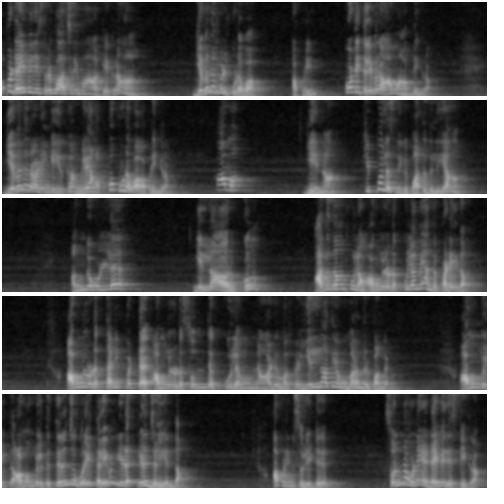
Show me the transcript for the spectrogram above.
அப்போ டைபீரியஸ் ரொம்ப ஆச்சரியமாக கேட்குறான் யவனர்கள் கூடவா அப்படின்னு. கோட்டை தலைவர் ஆமாம் அப்படிங்கிறான். யவன ராணி இங்கே இருக்காங்களே அப்போ கூடவா அப்படிங்கிறான். ஆமாம் ஏன்னா ஹிப்பலஸ் நீங்கள் பார்த்தது இல்லையா? அங்கே உள்ள எல்லாருக்கும் அதுதான் குலம். அவங்களோட குலமே அந்த படை தான் அவங்களோட தனிப்பட்ட அவங்களோட சொந்த குலம் நாடு மக்கள் எல்லாத்தையும் அவங்க மறந்துருப்பாங்க. அவங்களுக்கு அவங்களுக்கு தெரிஞ்ச ஒரே தலைவன் இட இளஞ்செழியன் தான். அப்படின்னு சொல்லிட்டு சொன்ன உடனே டைபீரியஸ் கேட்குறான்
